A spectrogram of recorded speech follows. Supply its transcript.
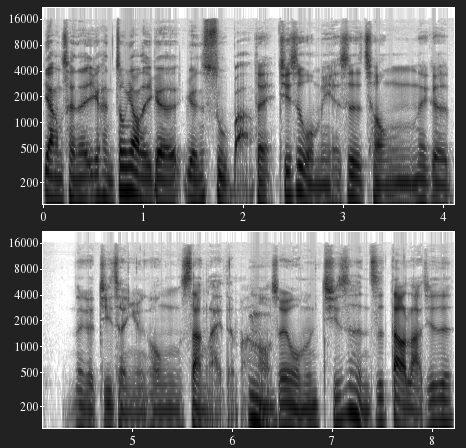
养成的一个很重要的一个元素吧。对，其实我们也是从那个。那个基层员工上来的嘛，所以我们其实很知道啦。其实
